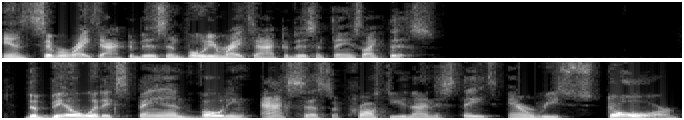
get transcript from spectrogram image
and civil rights activists and voting rights activists and things like this. The bill would expand voting access across the United States and restore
